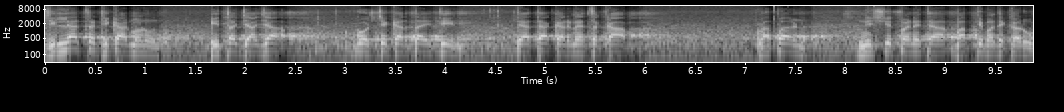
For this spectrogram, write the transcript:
जिल्ह्याचं ठिकाण म्हणून इथं ज्या ज्या गोष्टी करता येतील त्या त्या करण्याचं काम आपण निश्चितपणे त्या बाबतीमध्ये करू.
